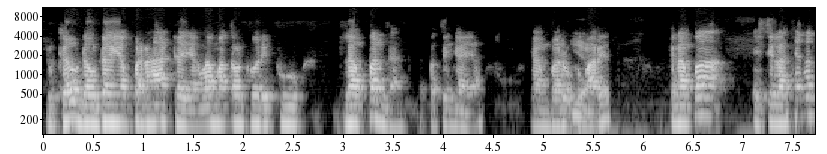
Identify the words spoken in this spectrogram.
juga undang-undang yang pernah ada yang lama tahun 2008 ya sepertinya ya yang baru yeah. kemarin. Kenapa istilahnya kan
